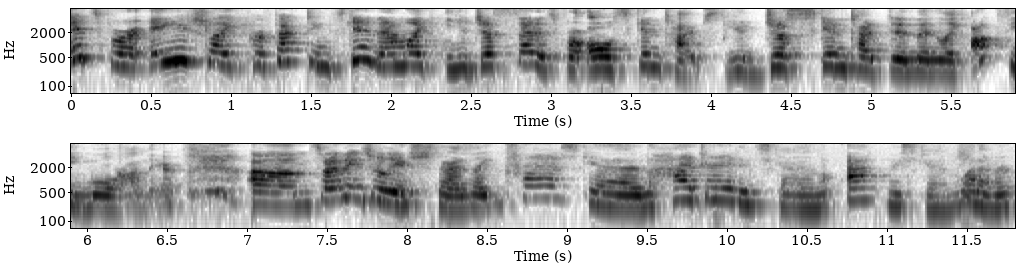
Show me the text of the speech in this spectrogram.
it's for age, like, perfecting skin. And I'm like, you just said it's for all skin types. You just skin typed in then like oxymore on there. Um, so I think it's really interesting. I was like, dry skin, hydrating skin, acne skin, whatever.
